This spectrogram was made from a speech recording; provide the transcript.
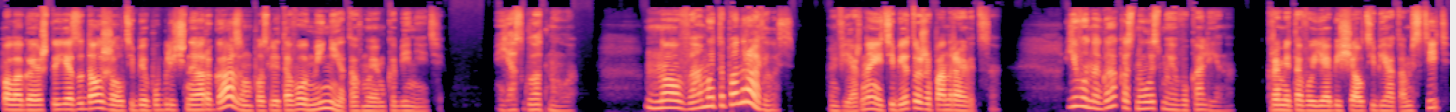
полагая, что я задолжал тебе публичный оргазм после того минета в моем кабинете. Я сглотнула. Но вам это понравилось. Верно, и тебе тоже понравится. Его нога коснулась моего колена. Кроме того, я обещал тебе отомстить.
